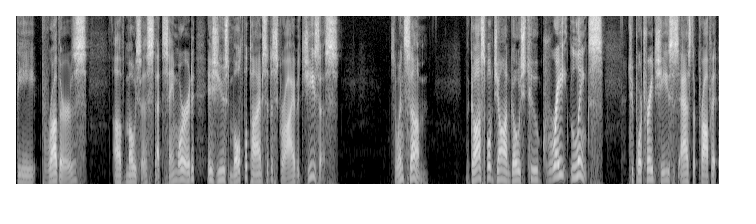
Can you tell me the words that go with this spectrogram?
the brothers of Moses. That same word is used multiple times to describe Jesus. So, in sum, the Gospel of John goes to great lengths to portray Jesus as the prophet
